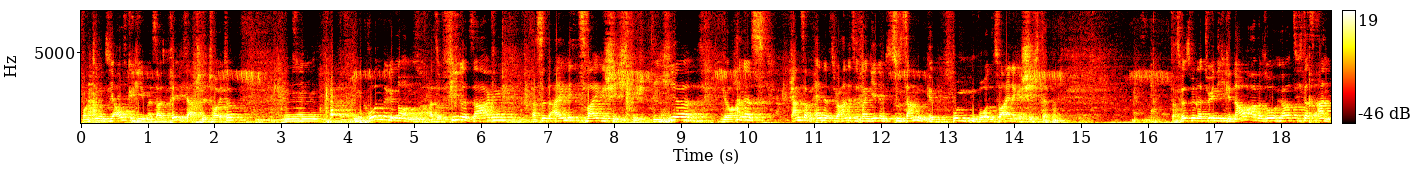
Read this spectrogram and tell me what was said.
und die uns hier aufgegeben ist als Predigtabschnitt heute. Hm, Im Grunde genommen, also viele sagen, das sind eigentlich zwei Geschichten, die hier Johannes ganz am Ende des Johannesevangeliums zusammengebunden wurden zu einer Geschichte. Das wissen wir natürlich nicht genau, aber so hört sich das an.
